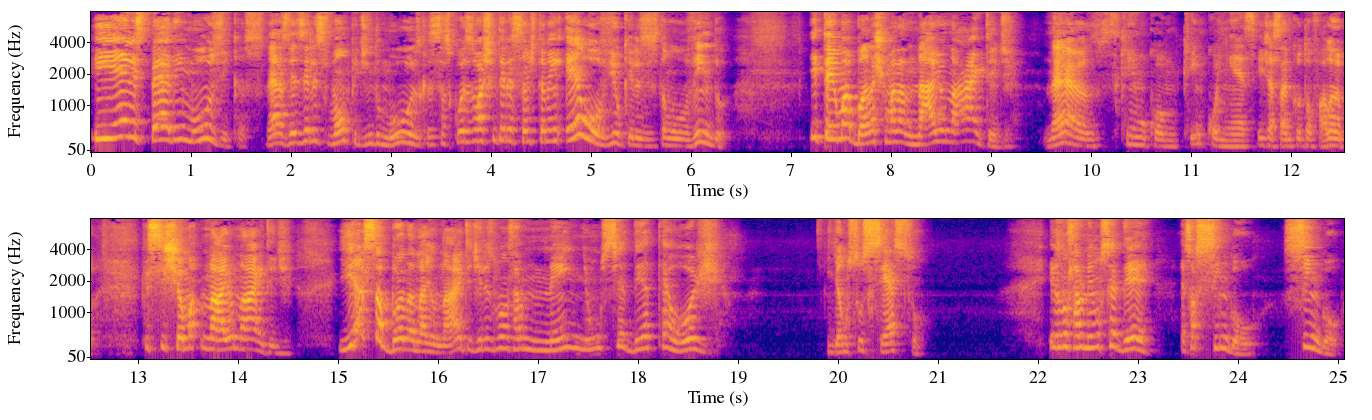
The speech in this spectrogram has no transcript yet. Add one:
E eles pedem músicas, né? Às vezes eles vão pedindo músicas, essas coisas eu acho interessante também eu ouvir o que eles estão ouvindo. E tem uma banda chamada Nile United, né? Quem, quem conhece já sabe o que eu tô falando, que se chama Nile United. E essa banda Nile United, eles não lançaram nenhum CD até hoje. E é um sucesso. Eles não lançaram nenhum CD é só single. Single.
